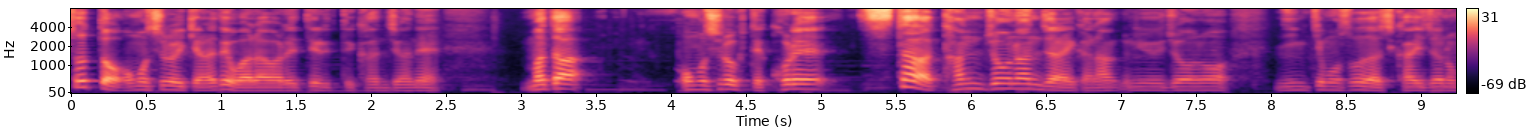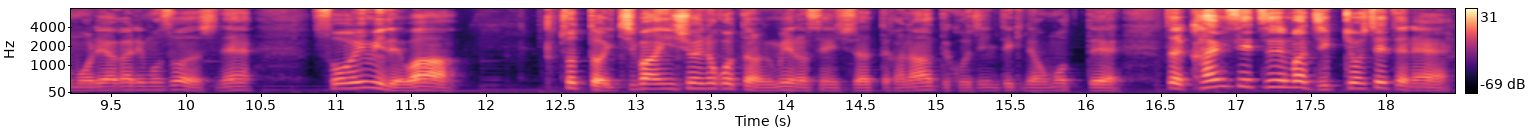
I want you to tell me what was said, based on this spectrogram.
ちょっと面白いキャラで笑われてるって感じがねまた面白くてこれスター誕生なんじゃないかな入場の人気もそうだし会場の盛り上がりもそうだしね。そういう意味ではちょっと一番印象に残ったのは梅野選手だったかなって個人的には思ってただ解説、まあ、実況しててね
